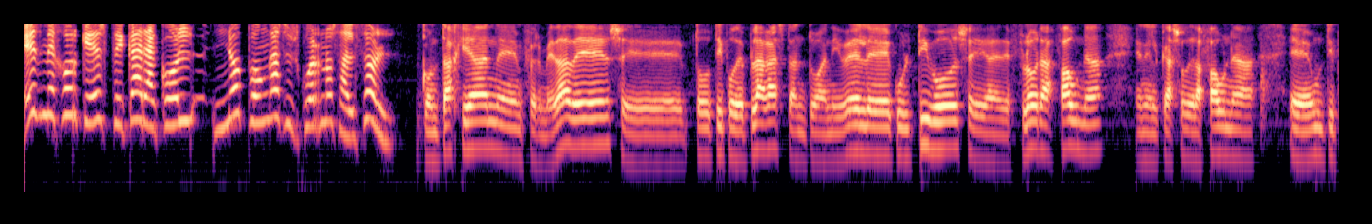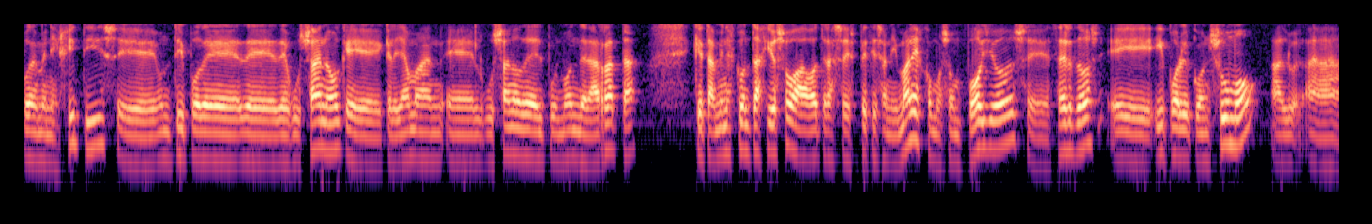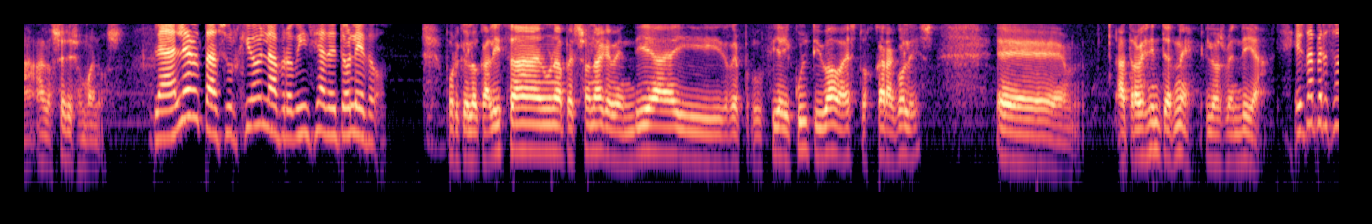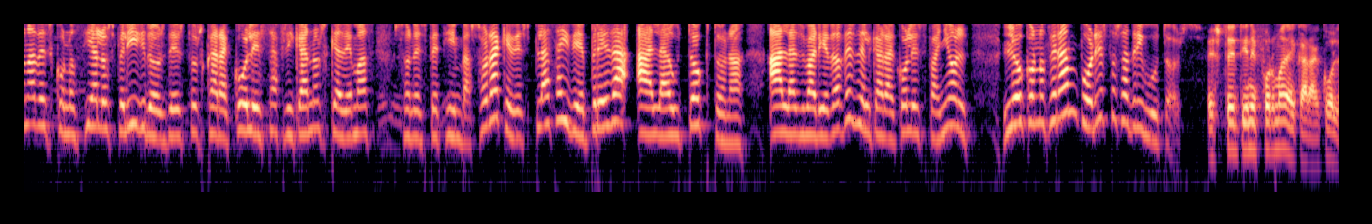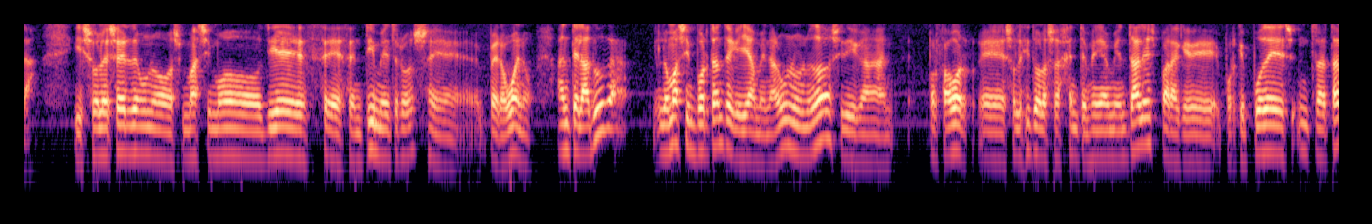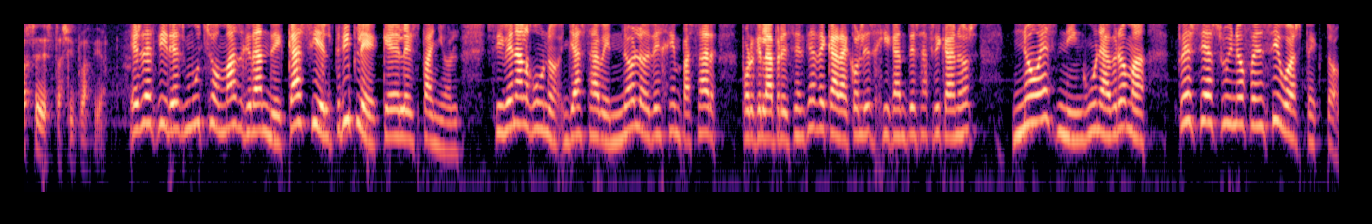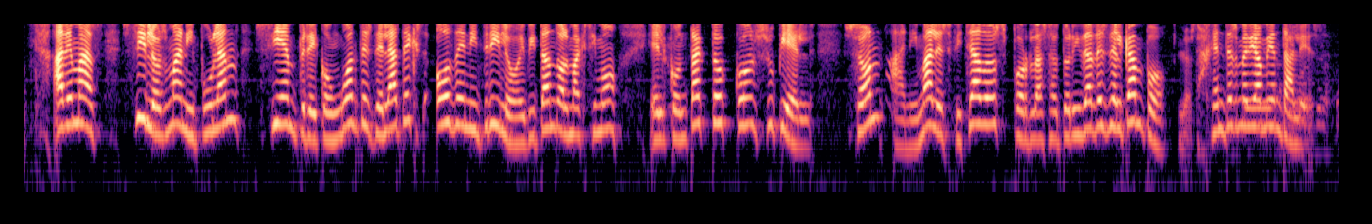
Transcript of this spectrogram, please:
Es mejor que este caracol no ponga sus cuernos al sol. Contagian enfermedades, eh, todo tipo de plagas, tanto a nivel de cultivos, eh, de flora, fauna, en el caso de la fauna eh, un tipo de meningitis, un tipo de, gusano que, le llaman el gusano del pulmón de la rata, que también es contagioso a otras especies animales como son pollos, cerdos y por el consumo a los seres humanos. La alerta surgió en la provincia de Toledo. Porque localizan una persona que vendía y reproducía y cultivaba estos caracoles eh, a través de internet y los vendía. Esta persona desconocía los peligros de estos caracoles africanos que además son especie invasora que desplaza y depreda a la autóctona, a las variedades del caracol español. Lo conocerán por estos atributos. Este tiene forma de caracola y suele ser de unos máximo 10 eh, centímetros, eh, pero bueno, ante la duda lo más importante es que llamen al 112 y digan, por favor, eh, solicito a los agentes medioambientales para que, porque puede tratarse de esta situación. Es decir, es mucho más grande, casi el triple que el español. Si ven alguno, ya saben, no lo dejen pasar, porque la presencia de caracoles gigantes africanos no es ninguna broma, pese a su inofensivo aspecto. Además, si los manipulan, siempre con guantes de látex o de nitrilo, evitando al máximo el contacto con su piel. Son animales fichados por las autoridades del campo, los agentes medioambientales.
